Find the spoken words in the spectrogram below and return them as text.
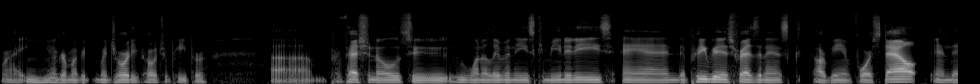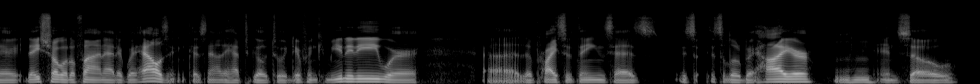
right? Mhm. Younger ma- majority culture people, um, professionals who who want to live in these communities, and the previous residents are being forced out, and they they struggle to find adequate housing because now they have to go to a different community where uh, the price of things has it's it's a little bit higher, Mm-hmm. and so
